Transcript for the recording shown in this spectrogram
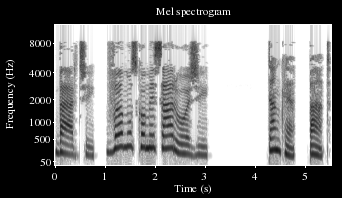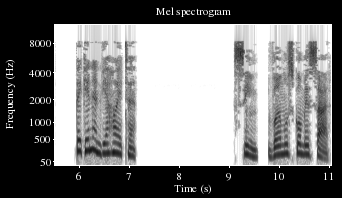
Bart. Vamos começar hoje. Danke, Bart. Beginnen wir heute. Sim, vamos começar.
